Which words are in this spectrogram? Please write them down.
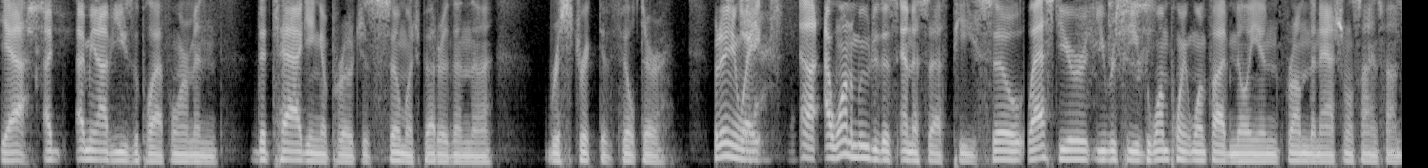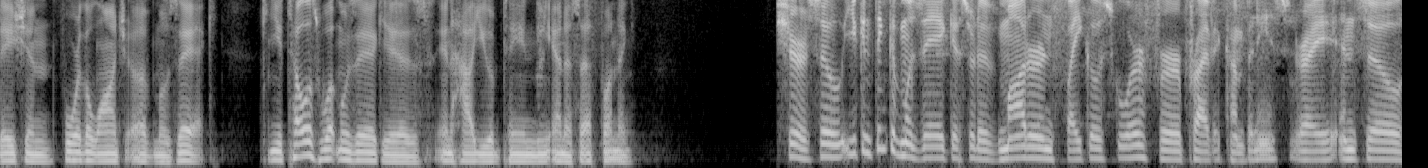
Yeah, I I mean I've used the platform and the tagging approach is so much better than the restrictive filter. But anyway, yeah. uh, I want to move to this NSF piece. So last year, you received 1.15 million from the National Science Foundation for the launch of Mosaic. Can you tell us what Mosaic is and how you obtained the NSF funding? Sure. So you can think of Mosaic as sort of modern FICO score for private companies, right? And so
